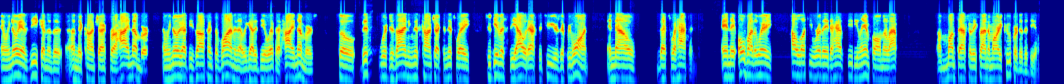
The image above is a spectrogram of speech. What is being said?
And we know we have Zeke under the under contract for a high number, and we know we got these offensive linemen that we got to deal with at high numbers. So this we're designing this contract in this way to give us the out after two years if we want. And now that's what happened. And they oh by the way, how lucky were they to have CeeDee Lamb fall in their lap a month after they signed Amari Cooper to the deal.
